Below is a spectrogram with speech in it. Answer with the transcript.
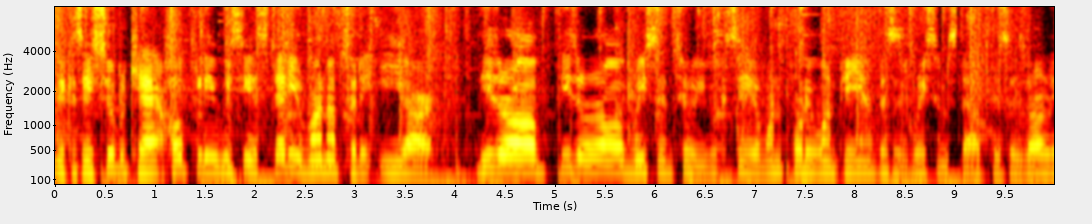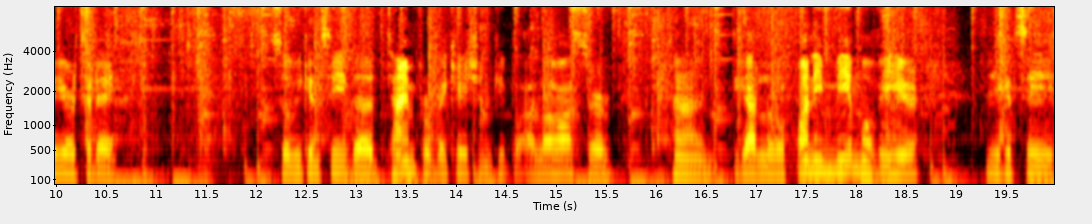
We can see Supercat. Hopefully we see a steady run up to the ER. These are all these are all recent too. You can see at 1:41 p.m. This is recent stuff. This is earlier today. So we can see the time for vacation people. Aloha serve and you got a little funny meme over here. You can see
